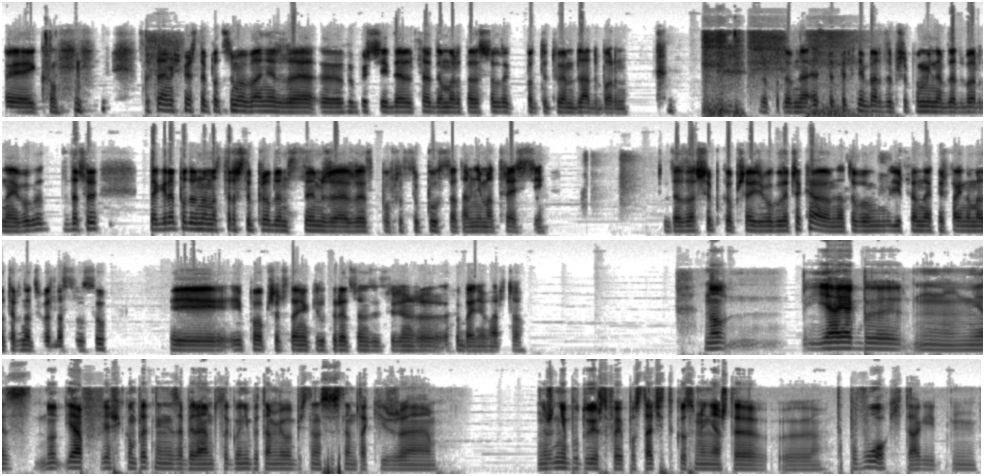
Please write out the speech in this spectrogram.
Ojejku. Słyszałem śmieszne podsumowanie, że y, wypuścili DLC do Mortal Shell pod tytułem Bloodborne. że podobno estetycznie bardzo przypomina Bloodborne i w ogóle, to znaczy ta gra podobno ma straszny problem z tym, że, że jest po prostu pusto, tam nie ma treści. Za, za szybko przejść w ogóle czekałem na to, bo liczyłem na jakąś fajną alternatywę dla Soulsów i, i po przeczytaniu kilku recenzji stwierdziłem, że chyba nie warto. No, ja jakby mm, nie. No, ja, ja się kompletnie nie zabierałem do tego. Niby tam miał być ten system taki, że. no, Że nie budujesz swojej postaci, tylko zmieniasz te, y, te powłoki, tak? I, mm,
